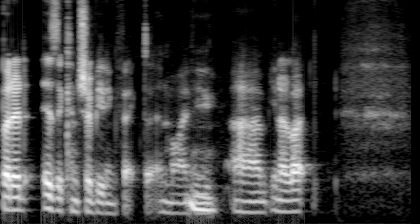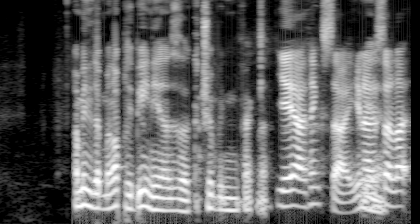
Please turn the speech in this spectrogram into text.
but it is a contributing factor in my view. Um, you know, like I mean, the monopoly being here is a contributing factor. Yeah, I think so. You know, Yeah. so like,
